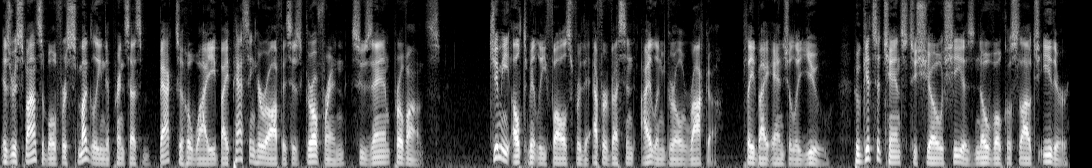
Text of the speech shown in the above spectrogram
is responsible for smuggling the princess back to Hawaii by passing her off as his girlfriend, Suzanne Provence. Jimmy ultimately falls for the effervescent island girl Raka, played by Angela Yu, who gets a chance to show she is no vocal slouch either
